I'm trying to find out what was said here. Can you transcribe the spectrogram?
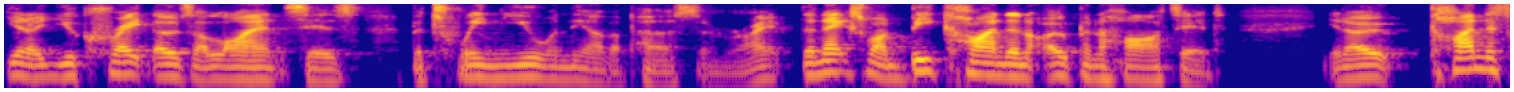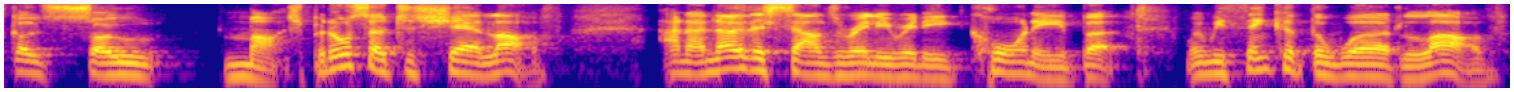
you know, you create those alliances between you and the other person, right? The next one, be kind and open hearted. You know, kindness goes so much, but also to share love. And I know this sounds really, really corny, but when we think of the word love,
